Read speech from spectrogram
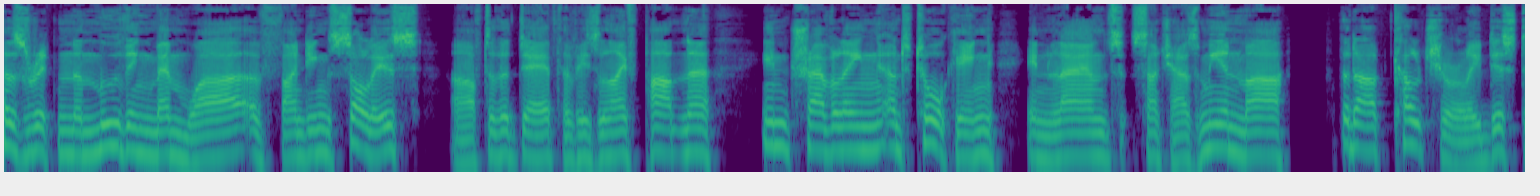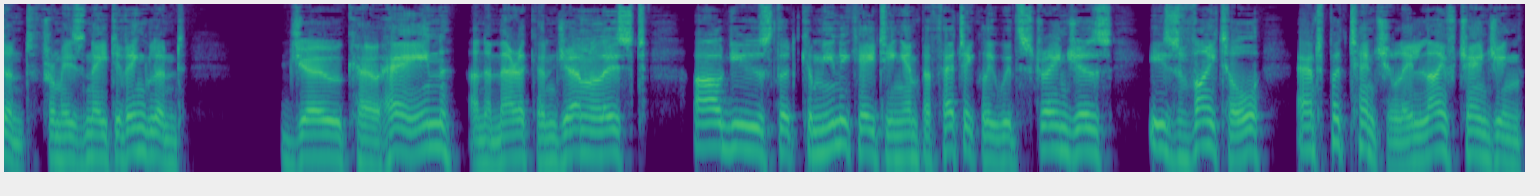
has written a moving memoir of finding solace after the death of his life partner in travelling and talking in lands such as Myanmar that are culturally distant from his native England. Joe Keohane, an American journalist, argues that communicating empathetically with strangers is vital and potentially life-changing.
